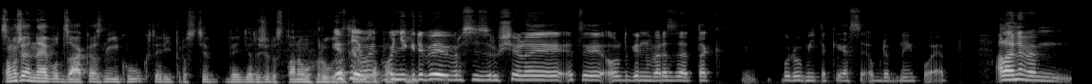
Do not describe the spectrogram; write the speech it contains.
Samozřejmě ne od zákazníků, kteří prostě věděli, že dostanou hru, Jasně, oni kdyby prostě zrušili ty old gen verze, tak budou mít taky asi obdobný pojeb. Ale nevím,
